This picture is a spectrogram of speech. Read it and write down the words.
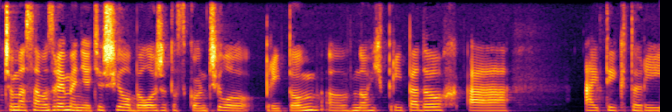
Čo ma samozrejme netešilo, bolo, že to skončilo pri tom v mnohých prípadoch a aj tí, ktorí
